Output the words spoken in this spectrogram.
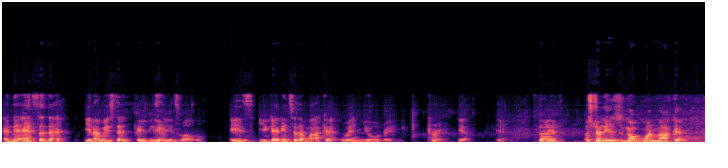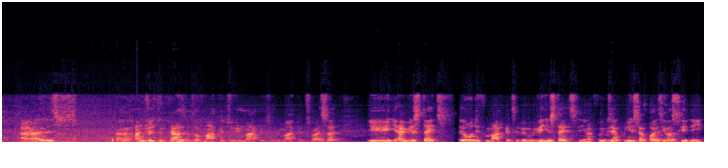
And the answer that, you know, we said previously as well is you get into the market when you're ready. correct. Yeah. Yeah. So Australia is not one market. Uh, there's you know, hundreds and thousands of markets within markets within markets, right? So you, you have your states, they're all different markets. And then within your states, you know, for example, New South Wales, you got Sydney.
